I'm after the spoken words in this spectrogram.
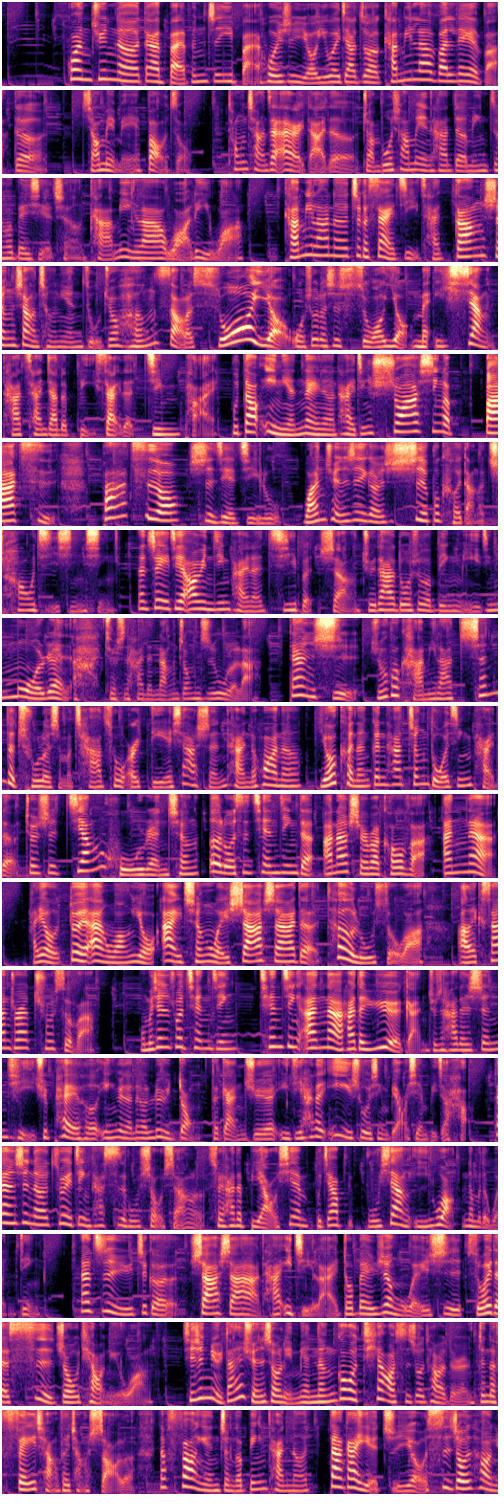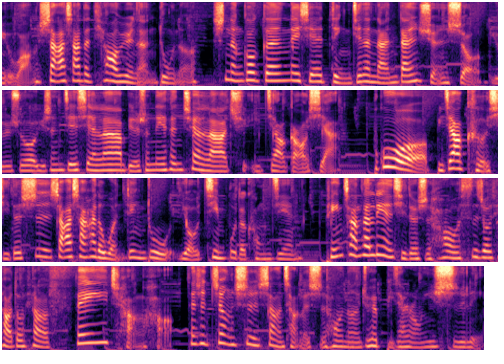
冠军呢，大概百分之一百会是由一位叫做卡米拉·瓦列娃的小美眉抱走。通常在艾尔达的转播上面，她的名字会被写成卡米拉·瓦利娃。卡蜜拉呢？这个赛季才刚升上成年组，就横扫了所有，我说的是所有每一项她参加的比赛的金牌。不到一年内呢，她已经刷新了八次八次哦，世界纪录，完全是一个势不可挡的超级新星。那这一届奥运金牌呢，基本上绝大多数的冰迷已经默认啊，就是他的囊中之物了啦。但是如果卡米拉真的出了什么差错而跌下神坛的话呢，有可能跟他争夺金牌的就是江湖人称俄罗斯千金的安娜·舍巴科娃安娜，还有对岸网友爱称为莎莎的特鲁索娃 Alexandra Trusova。我们先说千金，千金安娜，她的乐感就是她的身体去配合音乐的那个律动的感觉，以及她的艺术性表现比较好。但是呢，最近她似乎受伤了，所以她的表现比较不像以往那么的稳定。那至于这个莎莎啊，她一直以来都被认为是所谓的四周跳女王。其实女单选手里面能够跳四周跳的人真的非常非常少了。那放眼整个冰坛呢，大概也只有四周跳女王莎莎的跳跃难度呢，是能够跟那些顶尖的男单选手，比如说羽生结弦啦，比如说 Nathan Chen 啦，去一较高下。不过比较可惜的是，莎莎她的稳定度有进步的空间。平常在练习的时候，四周跳都跳得非常好，但是正式上场的时候呢，就会比较容易失灵。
